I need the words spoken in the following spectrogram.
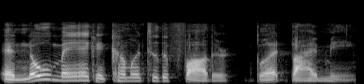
and no man can come unto the Father but by me.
